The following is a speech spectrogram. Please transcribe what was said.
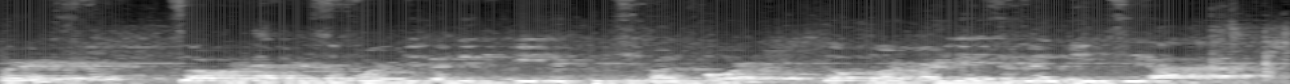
First, to our ever supportive and dedicated Principal 4, Dr. Maria Isabel G. Sira.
